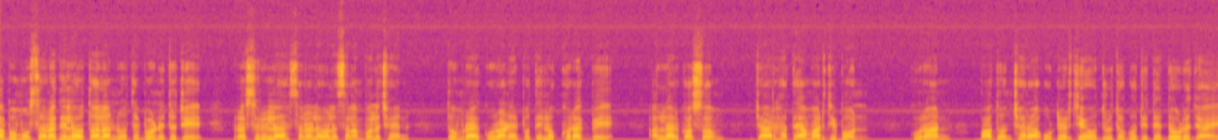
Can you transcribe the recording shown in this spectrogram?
আবু মুসা রদিল্লাহ তালাহ্ন হতে বর্ণিত যে, রসুলিল্লাহ সাল্লাহ আল্লাহ সাল্লাম বলেছেন, তোমরা কোরআনের প্রতি লক্ষ্য রাখবে। আল্লাহর কসম, যার হাতে আমার জীবন, কুরআন বাঁধন ছাড়া উটের চেয়েও দ্রুত গতিতে দৌড়ে যায়।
